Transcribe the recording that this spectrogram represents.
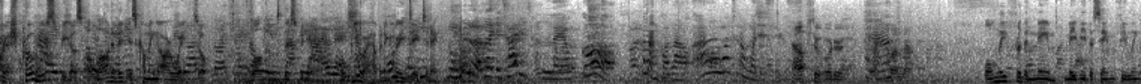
fresh produce because a lot of it is coming our way. So, welcome to this video. Hope you are having a great day today. I want to know what is this. I have to order. Only for the name, maybe the same feeling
